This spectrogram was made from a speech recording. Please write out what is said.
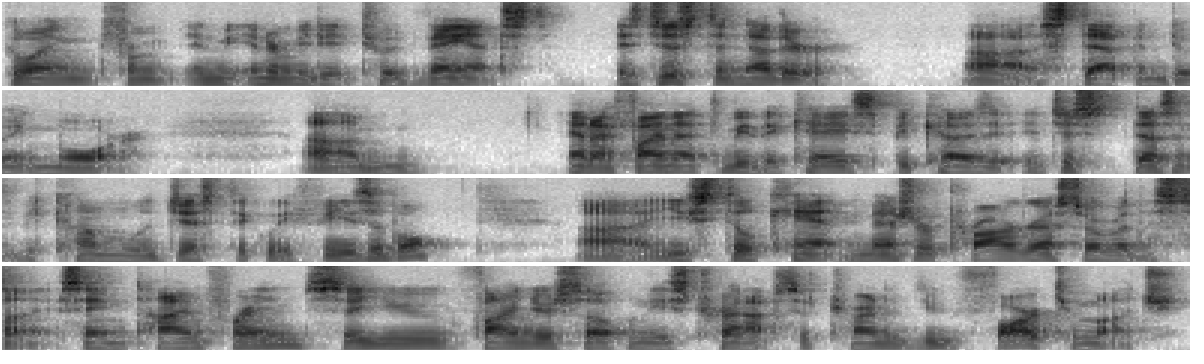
going from intermediate to advanced is just another uh, step in doing more. Um, and I find that to be the case because it just doesn't become logistically feasible. Uh, you still can't measure progress over the same time frame, so you find yourself in these traps of trying to do far too much.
